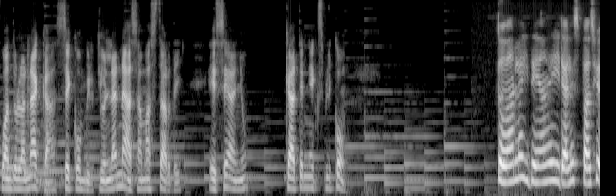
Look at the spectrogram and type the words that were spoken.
Cuando la NACA se convirtió en la NASA más tarde, ese año, Catherine explicó. Toda la idea de ir al espacio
